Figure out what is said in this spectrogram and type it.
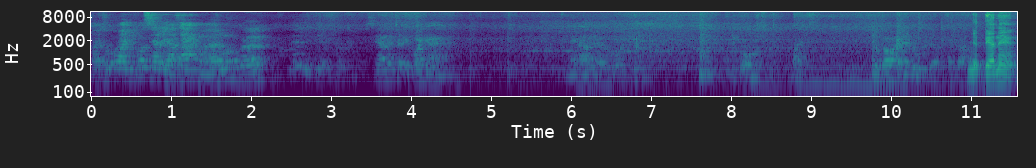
ở chỗ anh có xe đè giang mà đúng không Vâng. Xe nó chạy qua nhà. Ngày nào đều có mày Chưa có phải đủ được. Nhận tiền này.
